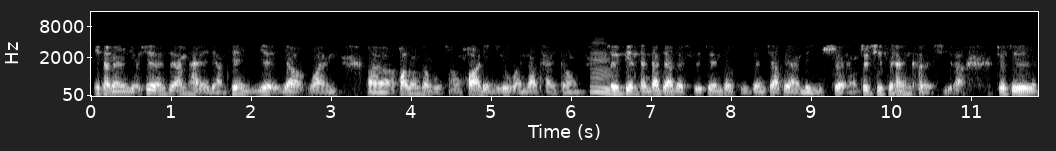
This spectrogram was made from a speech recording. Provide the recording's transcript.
你可能有些人是安排两天一夜要玩，呃，花东纵谷从花莲一路玩到台东，嗯，所以变成大家的时间都只剩下非常零碎，这其实很可惜了。就是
